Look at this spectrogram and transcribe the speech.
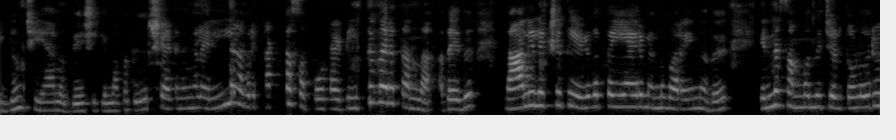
ഇതും ചെയ്യാൻ ഉദ്ദേശിക്കുന്നത്. അപ്പോൾ തീർച്ചയായിട്ടും നിങ്ങൾ എല്ലാവരും കട്ട സപ്പോർട്ടായിട്ട് ഇതുവരെ തന്ന അതായത് നാല് ലക്ഷത്തി എഴുപത്തയ്യായിരം എന്ന് പറയുന്നത് എന്നെ സംബന്ധിച്ചിടത്തോളം ഒരു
